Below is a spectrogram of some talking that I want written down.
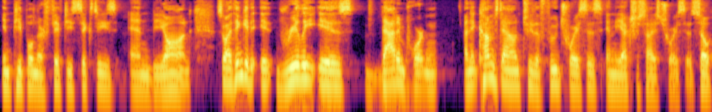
in people in their 50s, 60s, and beyond. So I think it, it really is that important. And it comes down to the food choices and the exercise choices. So,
